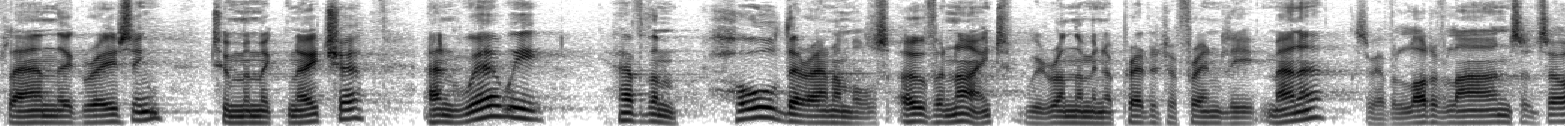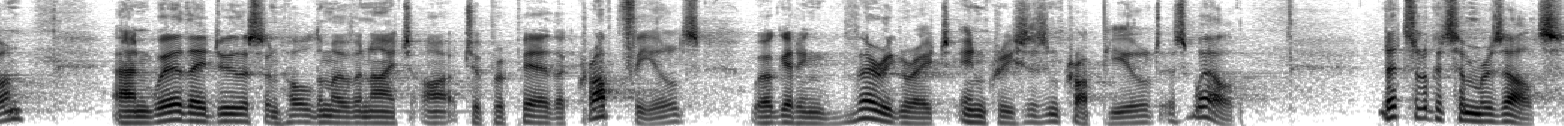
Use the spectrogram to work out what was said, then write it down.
plan their grazing to mimic nature, and where we have them hold their animals overnight, we run them in a predator friendly manner, because we have a lot of lions and so on, and where they do this and hold them overnight uh, to prepare the crop fields, we're getting very great increases in crop yield as well. Let's look at some results.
